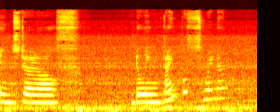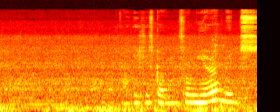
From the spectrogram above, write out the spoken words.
instead of doing time pass right now. Okay, he's coming from here. Means,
